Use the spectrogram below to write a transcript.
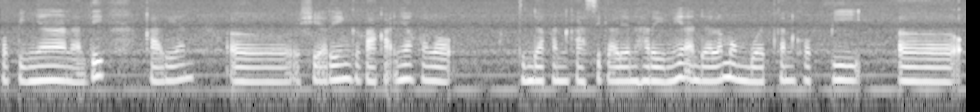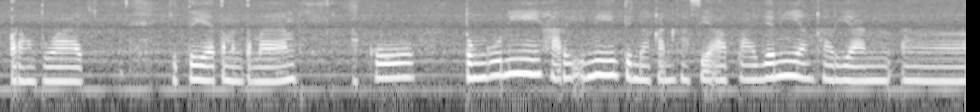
kopinya. Nanti kalian sharing ke kakaknya kalau tindakan kasih kalian hari ini adalah membuatkan kopi uh, orang tua gitu ya teman-teman. Aku tunggu nih hari ini tindakan kasih apa aja nih yang kalian uh,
